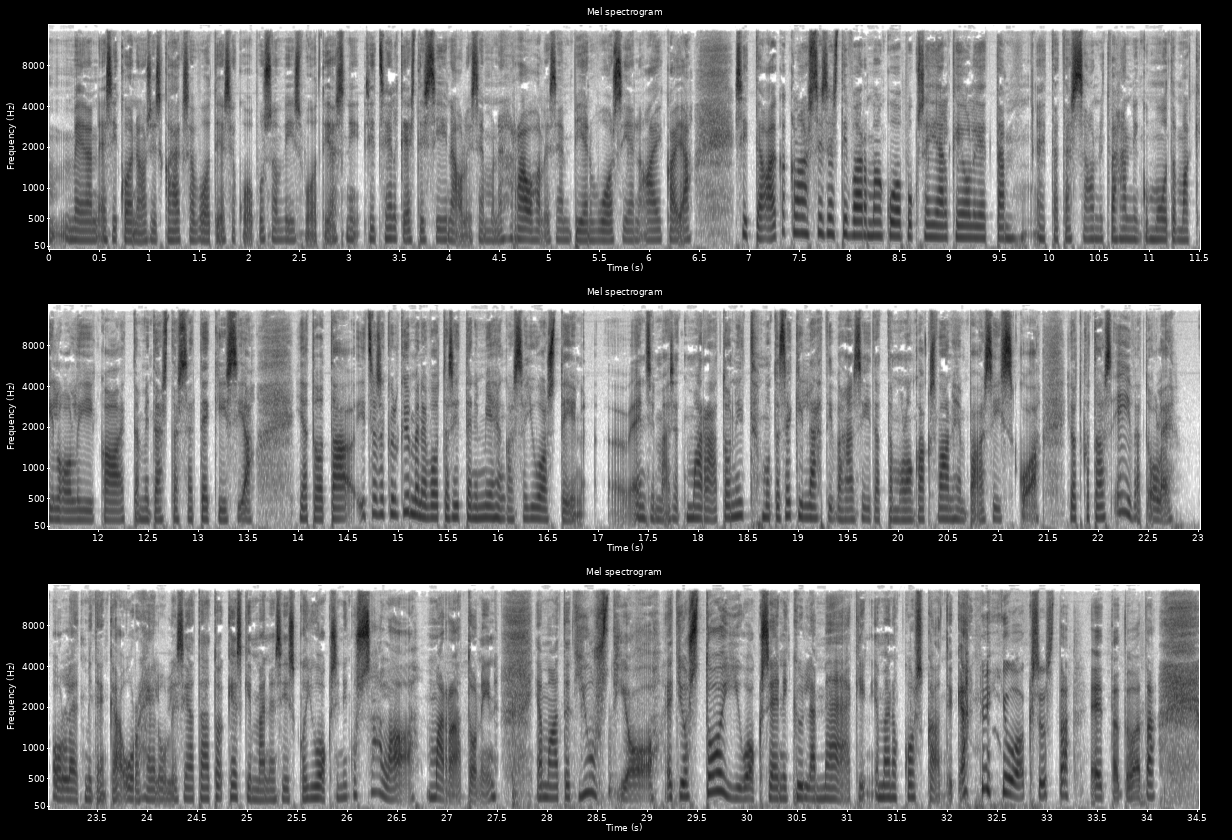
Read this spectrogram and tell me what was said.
meidän esikoinen on siis kahdeksanvuotias ja Kuopus on viisivuotias, niin sitten selkeästi siinä oli semmoinen rauhallisempien vuosien aika. Ja sitten aika klassisesti varmaan Kuopuksen jälkeen oli, että, että tässä on nyt vähän niin kuin muutama kilo liikaa, että mitäs tässä tekisi. Ja, ja tota, itse asiassa kyllä kymmenen vuotta sitten niin miehen kanssa juostiin ensimmäiset maratonit, mutta sekin lähti vähän siitä, että mulla on kaksi vanhempaa siskoa, jotka taas eivät ole olleet mitenkään urheilullisia. Tämä keskimmäinen sisko juoksi niin kuin salaa maratonin. Ja mä ajattelin, että just joo, että jos toi juoksee, niin kyllä mäkin. Ja mä en ole koskaan tykännyt juoksusta. Että tuota,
